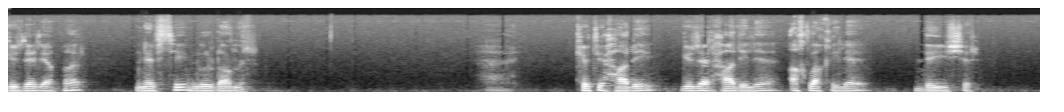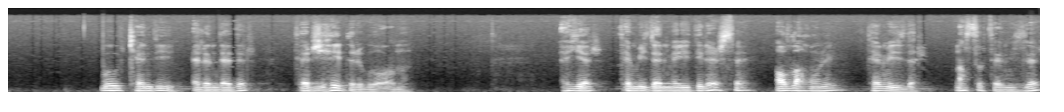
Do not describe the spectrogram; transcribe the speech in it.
güzel yapar, nefsi nurlanır. Kötü hali, güzel ahlak ile değişir. Bu kendi elindedir, tercihidir bu onun. Eğer temizlenmeyi dilerse Allah onu temizler. Nasıl temizler?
